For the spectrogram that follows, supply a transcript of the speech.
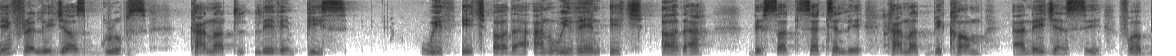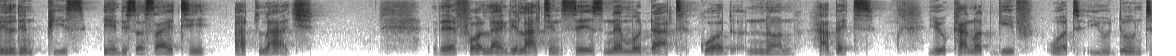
If religious groups cannot live in peace with each other and within each other, they certainly cannot become an agency for building peace in the society at large. Therefore, like the Latin says, nemo dat quod non habet. You cannot give what you don't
